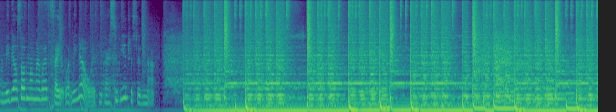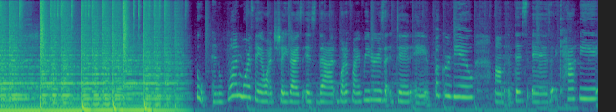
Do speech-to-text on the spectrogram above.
or maybe I'll sell them on my website. Let me know if you guys would be interested in that. And one more thing I wanted to show you guys is that one of my readers did a book review. Um, this is Kathy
